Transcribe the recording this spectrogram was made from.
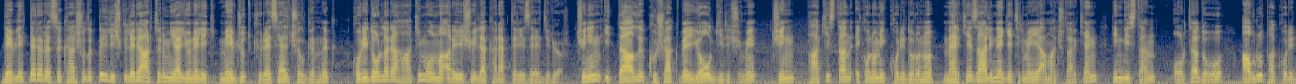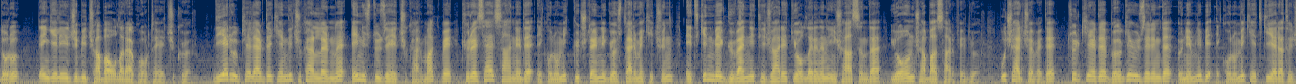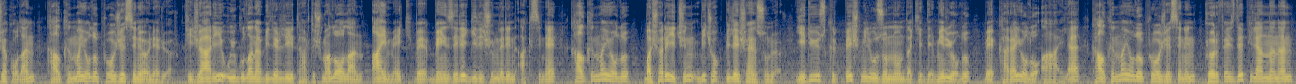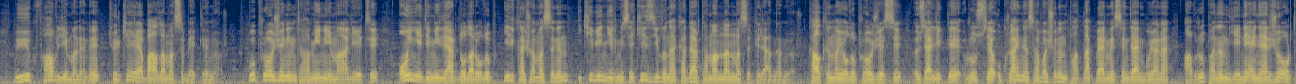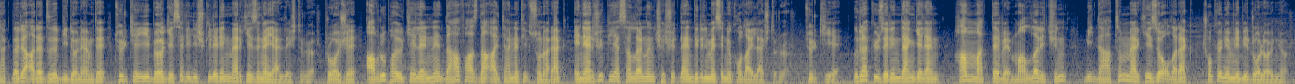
Devletler arası karşılıklı ilişkileri artırmaya yönelik mevcut küresel çılgınlık, koridorlara hakim olma arayışıyla karakterize ediliyor. Çin'in iddialı kuşak ve yol girişimi, Çin, Pakistan ekonomik koridorunu merkez haline getirmeyi amaçlarken, Hindistan, Orta Doğu, Avrupa koridoru dengeleyici bir çaba olarak ortaya çıkıyor. Diğer ülkelerde kendi çıkarlarını en üst düzeye çıkarmak ve küresel sahnede ekonomik güçlerini göstermek için etkin ve güvenli ticaret yollarının inşasında yoğun çaba sarf ediyor. Bu çerçevede Türkiye'de bölge üzerinde önemli bir ekonomik etki yaratacak olan Kalkınma Yolu projesini öneriyor. Ticari uygulanabilirliği tartışmalı olan IMEC ve benzeri girişimlerin aksine Kalkınma Yolu başarı için birçok bileşen sunuyor. 745 mil uzunluğundaki demir yolu ve karayolu ağıyla Kalkınma Yolu projesinin Körfez'de planlanan Büyük Fav Limanı'nı Türkiye'ye bağlaması bekleniyor. Bu projenin tahmini maliyeti 17 milyar dolar olup ilk aşamasının 2028 yılına kadar tamamlanması planlanıyor. Kalkınma Yolu projesi özellikle Rusya-Ukrayna savaşının patlak vermesinden bu yana Avrupa'nın yeni enerji ortakları aradığı bir dönemde Türkiye'yi bölgesel ilişkilerin merkezine yerleştiriyor. Proje Avrupa ülkelerine daha fazla alternatif sunarak enerji piyasalarının çeşitlendirilmesini kolaylaştırıyor. Türkiye, Irak üzerinden gelen ham madde ve mallar için bir dağıtım merkezi olarak çok önemli bir rol oynuyor.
